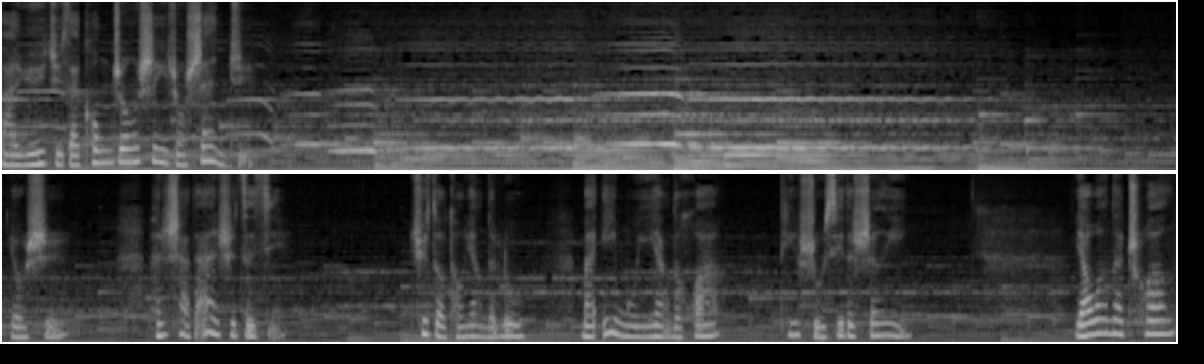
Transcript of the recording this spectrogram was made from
把鱼举在空中是一种善举。有时，很傻的暗示自己，去走同样的路。买一模一样的花，听熟悉的声音，遥望那窗，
